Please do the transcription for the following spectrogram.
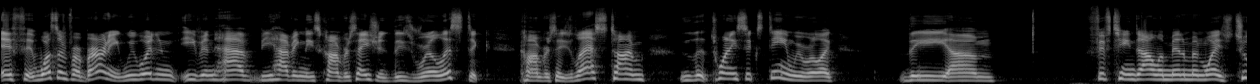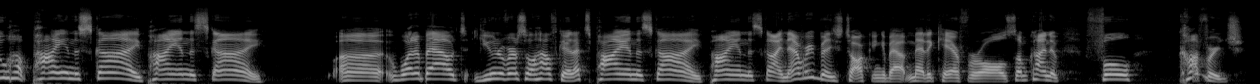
if it wasn't for bernie we wouldn't even have be having these conversations these realistic conversations last time the 2016 we were like the um $15 minimum wage too pie in the sky pie in the sky uh, what about universal health care? That's pie in the sky, pie in the sky. Now everybody's talking about Medicare for all, some kind of full coverage.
